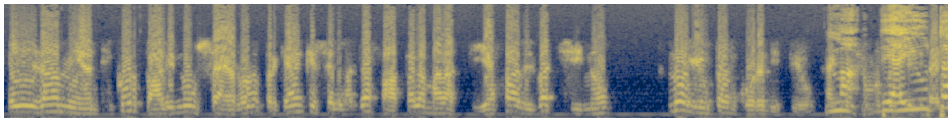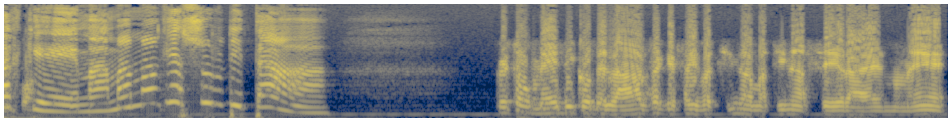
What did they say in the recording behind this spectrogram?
e gli esami anticorpali non servono perché anche se l'ha già fatta la malattia, fare il vaccino lo aiuta ancora di più. Ecco, ma ti aiuta che? Ma, ma, ma, che assurdità! Questo è un medico dell'ASA che fa i vaccini la mattina a sera, eh? non, è,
